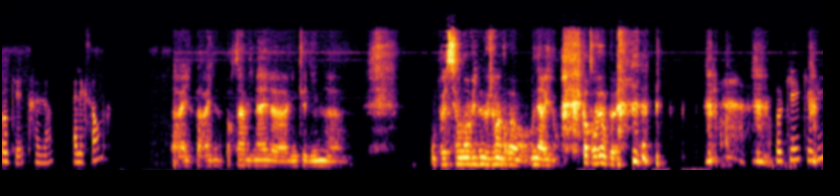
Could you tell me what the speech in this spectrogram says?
Ok, très bien. Alexandre? Pareil, pareil, portable, email, euh, LinkedIn. Euh, on peut, si on a envie de nous joindre, on y arrive. Quand on veut, on peut. ok, Kevin?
